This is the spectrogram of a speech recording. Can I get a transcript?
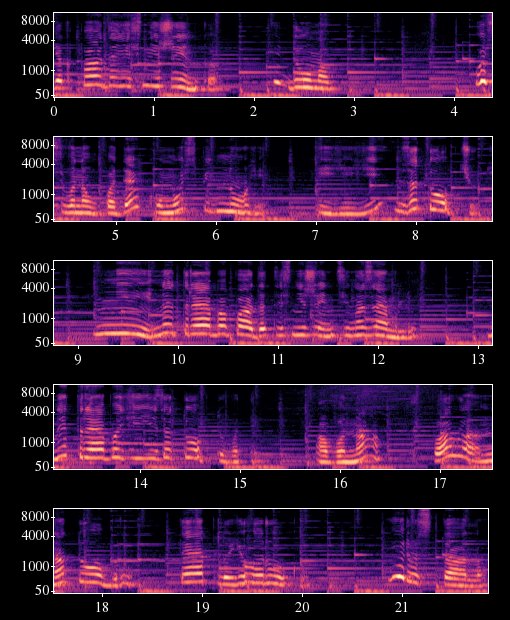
як падає сніжинка, і думав, ось вона впаде комусь під ноги, і її затопчуть. Ні, не треба падати сніжинці на землю. Не треба її затоптувати. А вона впала на добру теплу його руку і розтала.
